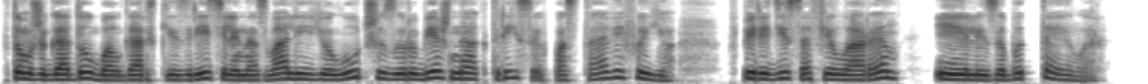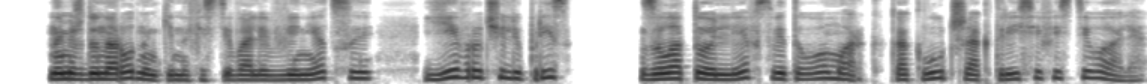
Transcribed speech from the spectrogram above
В том же году болгарские зрители назвали ее лучшей зарубежной актрисой, поставив ее впереди Софи Лорен и Элизабет Тейлор. На Международном кинофестивале в Венеции ей вручили приз «Золотой лев Святого Марка» как лучшей актрисе фестиваля.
